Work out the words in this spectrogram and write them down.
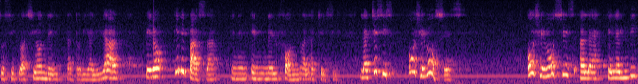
su situación de dictatorialidad. Pero, ¿qué le pasa en el, fondo a la chesis? La chesis oye voces, oye voces a las que le,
